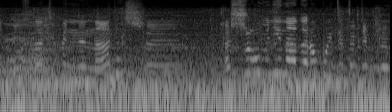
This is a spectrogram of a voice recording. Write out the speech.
І мені туди типу не треба, що... А що мені треба робити тоді, блін?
